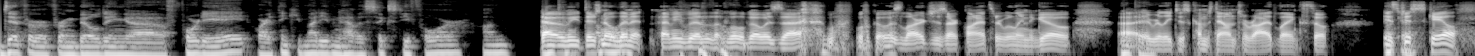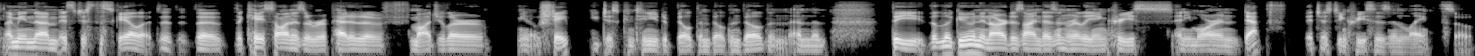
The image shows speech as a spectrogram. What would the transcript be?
differ from building a 48, or I think you might even have a 64 on I mean, there's no limit. I mean, we'll, we'll go as uh, we'll go as large as our clients are willing to go. Uh, okay. It really just comes down to ride length. So it's okay. just scale. I mean, um, it's just the scale. The, the the caisson is a repetitive, modular, you know, shape. You just continue to build and build and build, and and then the the lagoon in our design doesn't really increase anymore in depth. It just increases in length. So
